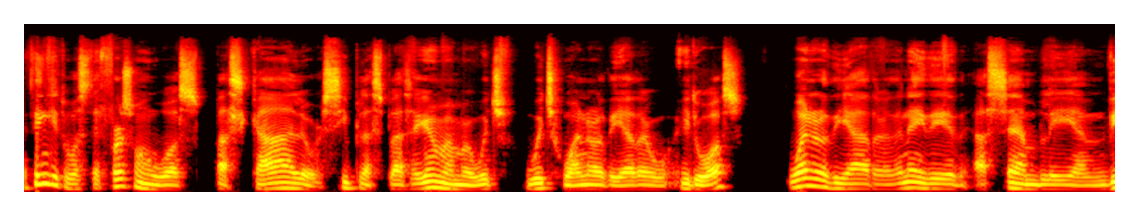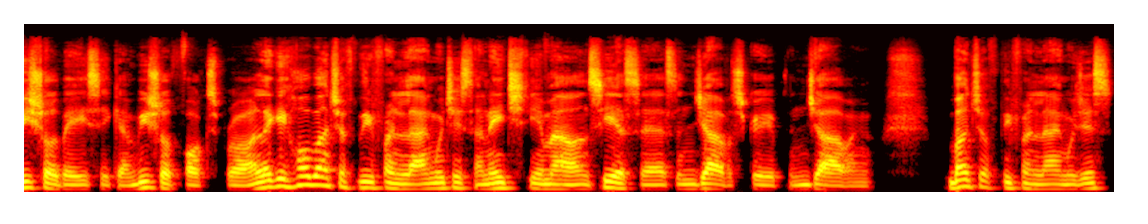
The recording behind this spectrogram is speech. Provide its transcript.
I think it was the first one was Pascal or C++. I can't remember which which one or the other it was. One or the other. Then I did assembly and Visual Basic and Visual Fox Pro and like a whole bunch of different languages and HTML and CSS and JavaScript and Java, and a bunch of different languages.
